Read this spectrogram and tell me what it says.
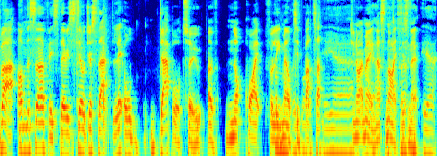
but on the surface, there is still just that little dab or two of not quite fully melted butter. Yeah. Do you know what I mean? yeah, That's nice, isn't it? Yeah.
